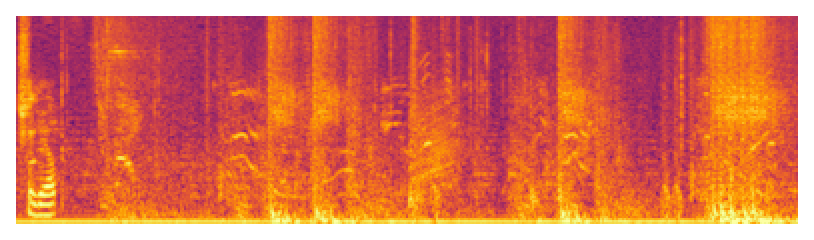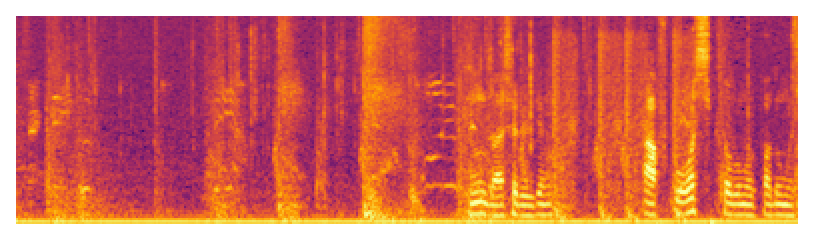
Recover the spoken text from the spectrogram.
Шлеп. Ну да, Шерюгин. А, в кость, кто бы мог подумать.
